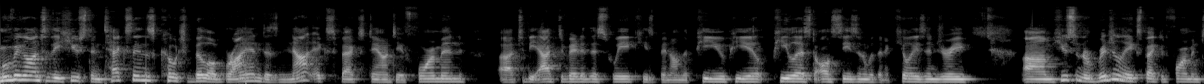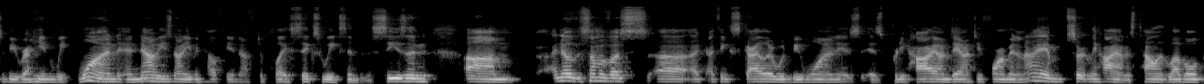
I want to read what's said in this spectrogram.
Moving on to the Houston Texans, Coach Bill O'Brien does not expect D'Onta Foreman uh, to be activated this week. He's been on the PUP list all season with an Achilles injury. Um, Houston originally expected Foreman to be ready in week one, and now he's not even healthy enough to play six weeks into the season. Um, I know that some of us, uh, I, I, think Skyler would be one, is is pretty high on D'Onta Foreman, and I am certainly high on his talent level.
